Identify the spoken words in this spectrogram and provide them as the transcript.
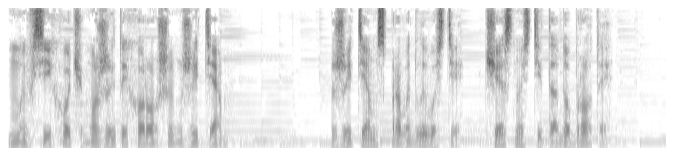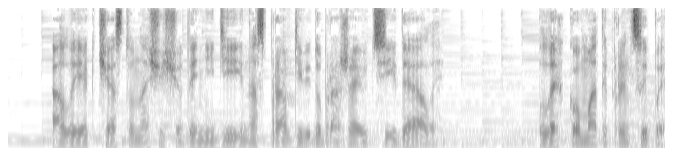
ми всі хочемо жити хорошим життям. Життям справедливості, чесності та доброти. Але як часто наші щоденні дії насправді відображають ці ідеали? Легко мати принципи,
